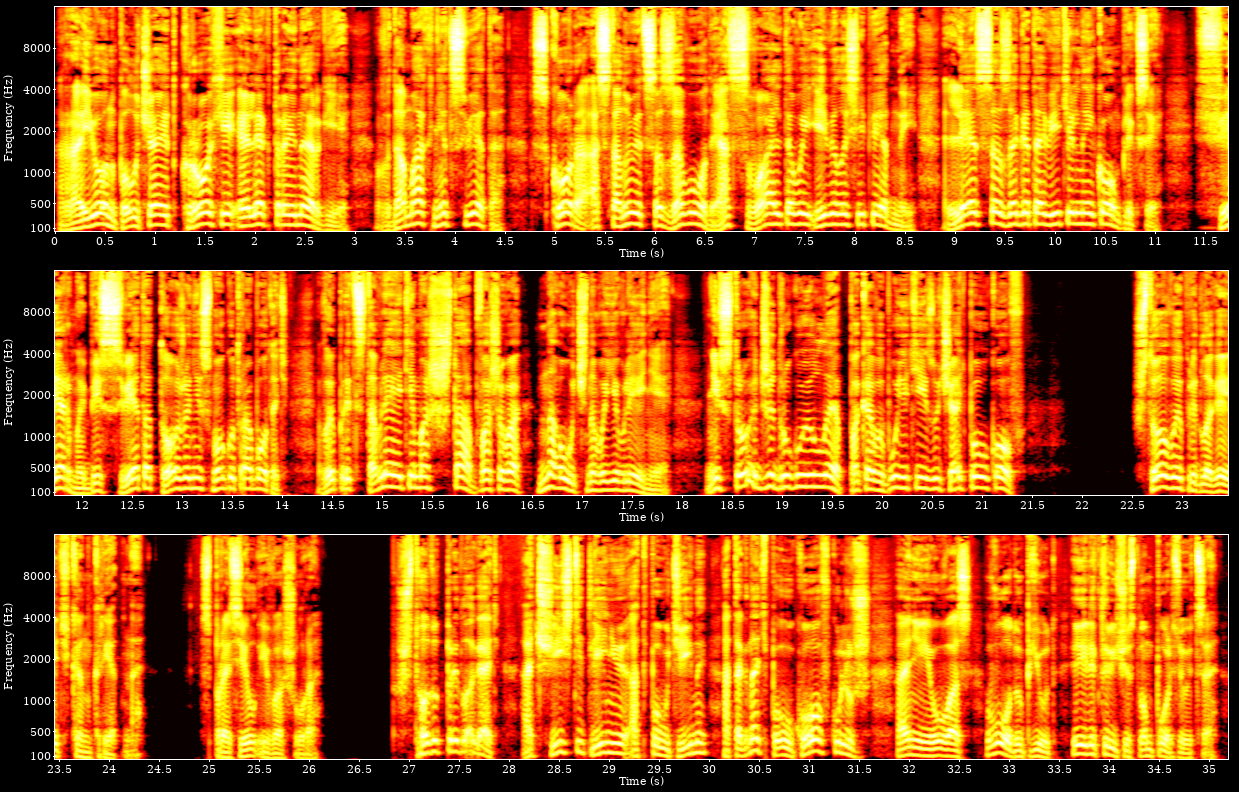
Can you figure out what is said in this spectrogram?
Район получает крохи электроэнергии, в домах нет света, скоро остановятся заводы, асфальтовый и велосипедный, лесозаготовительные комплексы. Фермы без света тоже не смогут работать. Вы представляете масштаб вашего научного явления? Не строить же другую ЛЭП, пока вы будете изучать пауков. Что вы предлагаете конкретно? Спросил Ивашура. Что тут предлагать? Очистить линию от паутины, отогнать пауков, кулюш, они у вас воду пьют и электричеством пользуются.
